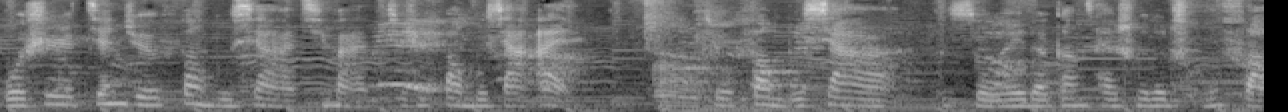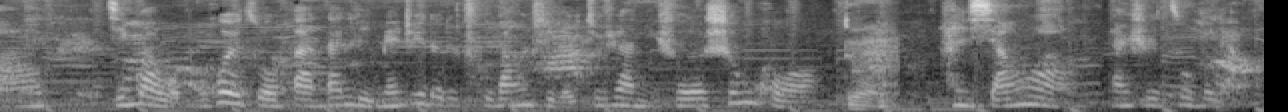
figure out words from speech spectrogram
我是坚决放不下，起码就是放不下爱，就放不下所谓的刚才说的厨房。尽管我不会做饭，但里面这个的厨房指的就像你说的生活，对，很向往，但是做不了。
